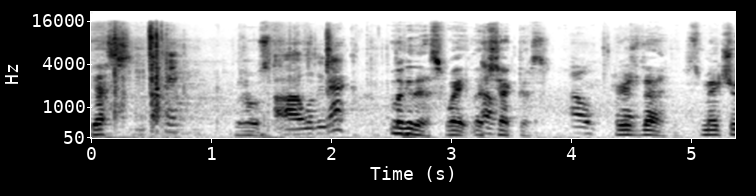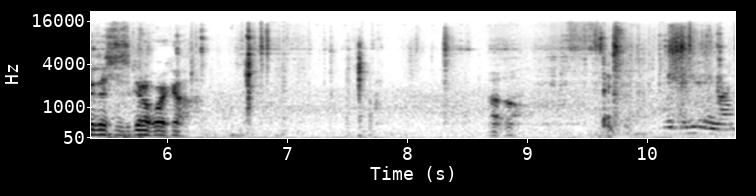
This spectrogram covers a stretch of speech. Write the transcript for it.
Yes. Okay. Was- Uh, we'll be back. look at this. Wait, let's Oh. check this. Oh, Here's right. the. Let's make sure this is gonna work out. Uh oh. With the heating on.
